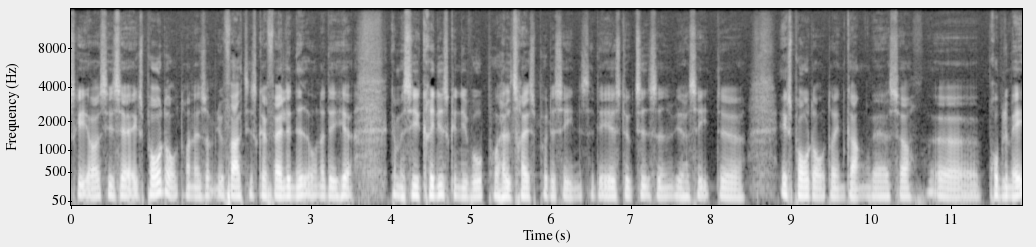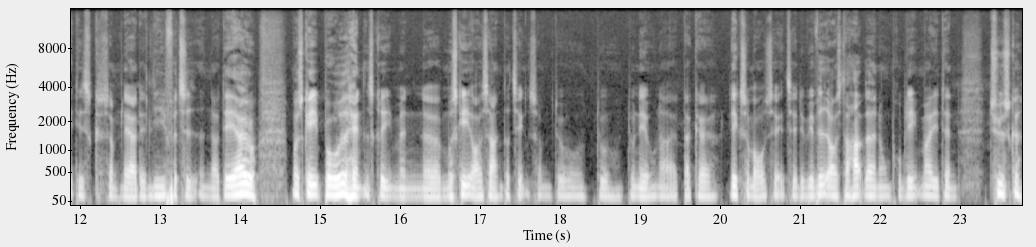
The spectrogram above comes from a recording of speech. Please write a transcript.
måske også især eksportordrene, som jo faktisk kan falde ned under det her, kan man sige, kritiske niveau på 50 på det seneste. Det er et stykke tid siden, vi har set øh, eksportordreindgangen være så øh, problematisk, som den er det lige for tiden. Og det er jo måske både handelskrig, men øh, måske også andre ting, som du, du, du nævner, at der kan ligge som årsag til det. Vi ved også, der har været nogle problemer i den tyske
